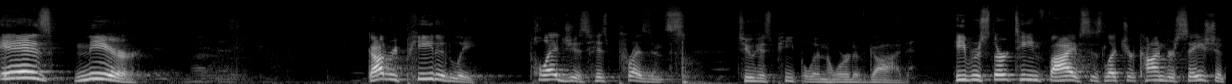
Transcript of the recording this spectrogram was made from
is near. God repeatedly pledges his presence to his people in the Word of God. Hebrews 13 5 says, Let your conversation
